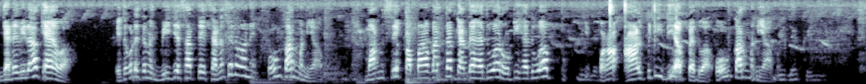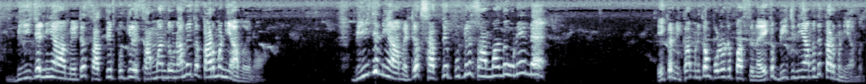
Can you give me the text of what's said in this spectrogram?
ජඩවිලා කෑවා. එතකොට එතන බීජ සත්‍ය සැනසෙනවනේ. ඕම් කර්ම නියාම. මිනිස්සේ කපා ගත්තා, කැඳ හැදුවා, රොටි හැදුවා, ආල් පිටි ඉදියක් හැදුවා. ඕම් කර්ම නියාම. බීජ නියාමයට සත්‍ය පුද්ගල සම්බන්ධ වුණාම ඒක කර්ම නියාම වෙනවා. බීජ නියාමයට සත්‍ය පුද්ගල සම්බන්ධ වුණේ නැහැ. ඒක නිකම් නිකම් පොළොට පස් වෙනවා. ඒක බීජ නියාමද කර්ම නියාමද?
